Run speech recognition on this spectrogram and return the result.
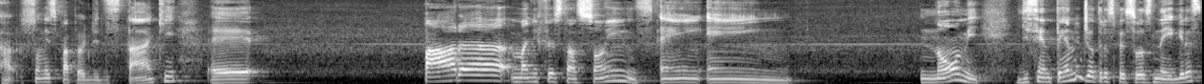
assume esse papel de destaque é, para manifestações em, em nome de centenas de outras pessoas negras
